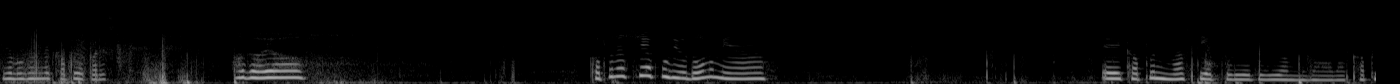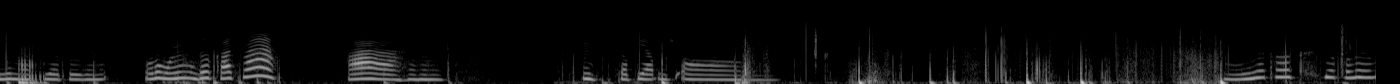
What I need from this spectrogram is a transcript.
Şimdi bugün de kapı yaparız. Aga ya. Kapı nasıl yapılıyordu oğlum ya? E, kapı nasıl yapılıyordu diyorum bir hala. Kapıyı nasıl yapıldığını. Oğlum oyun dur kaçma. Ha. Kapı yapmış. Aa. Niye yatak yapalım?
